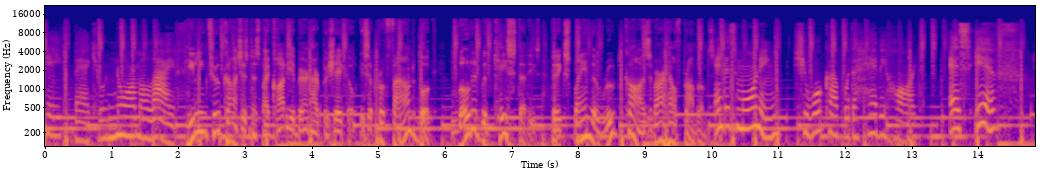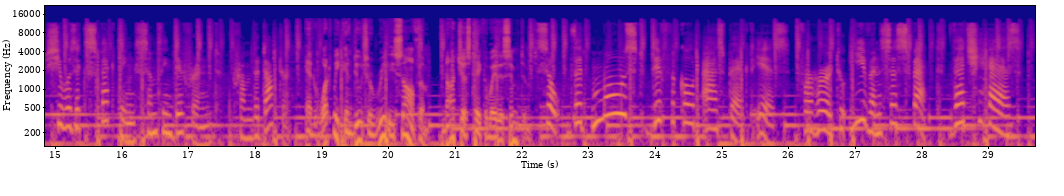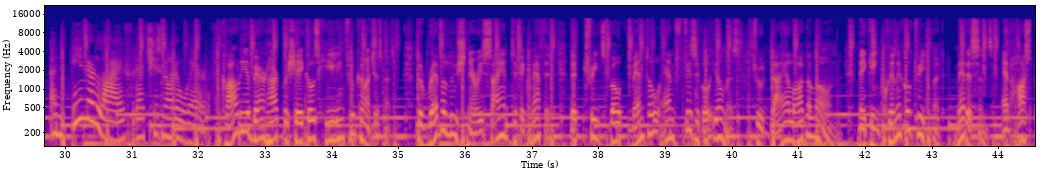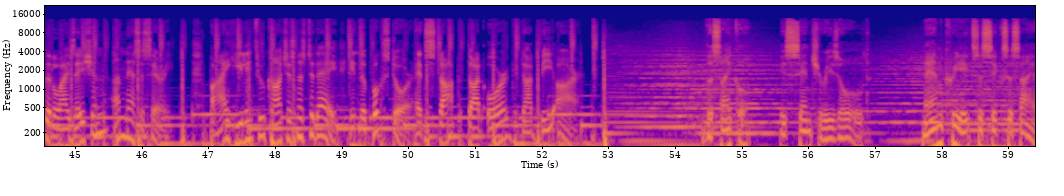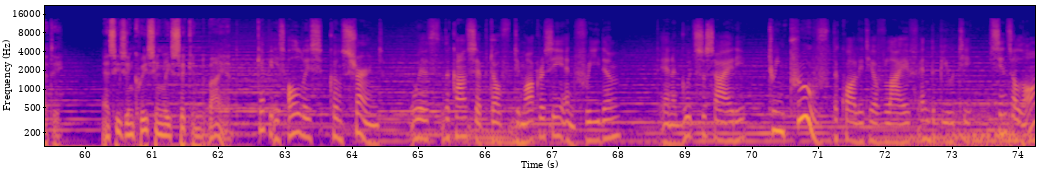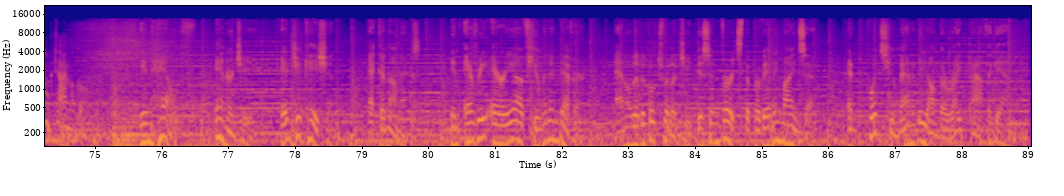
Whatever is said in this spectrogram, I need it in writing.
Take back your normal life. Healing Through Consciousness by Claudia Bernhoeft Pacheco is a profound book loaded with case studies that explain the root cause of our health problems. And this morning, she woke up with a heavy heart, as if she was expecting something different from the doctor. And what we can do to really solve them, not just take away the symptoms. So, the most difficult aspect is for her to even suspect that she has an inner life that she's not aware of. Claudia Bernhoeft Pacheco's Healing Through Consciousness, the revolutionary scientific method that treats both mental and physical illness through dialogue alone, making clinical treatment, medicines, and hospitalization unnecessary. Buy Healing Through Consciousness today in the bookstore at stop.org.br. The cycle is centuries old. Man creates a sick society as he's increasingly sickened by it. Keppe is always concerned with the concept of democracy and freedom and a good society to improve the quality of life and the beauty since a long time ago. In health, energy, education, economics, in every area of human endeavor, Analytical Trilogy disinverts the prevailing mindset and puts humanity on the right path again.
